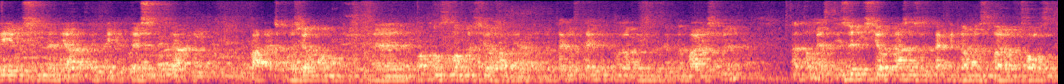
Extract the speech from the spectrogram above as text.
wieją silne wiatry, kiedy deszcz potrafi padać poziomo, e, o tą słomę się obawiamy. Dlatego z tej technologii zrezygnowaliśmy. Natomiast jeżeli się okaże, że takie domy stoją w Polsce,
